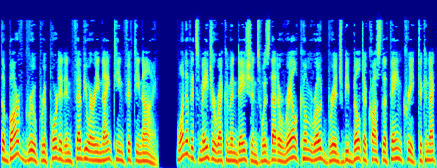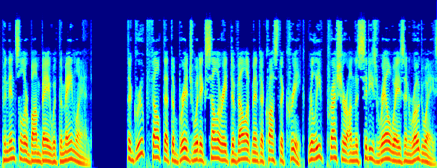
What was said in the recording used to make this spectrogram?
The Barve Group reported in February 1959. One of its major recommendations was that a rail cum road bridge be built across the Thane Creek to connect peninsular Bombay with the mainland. The group felt that the bridge would accelerate development across the creek, relieve pressure on the city's railways and roadways,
